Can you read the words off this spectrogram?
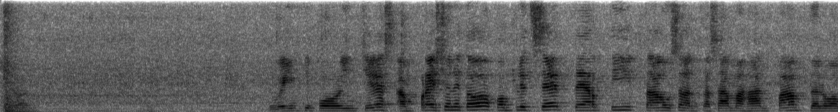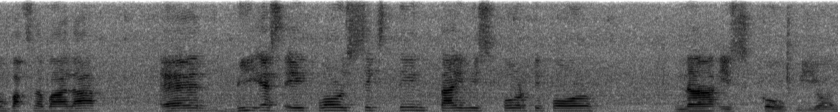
Iyon. 24 inches. Ang presyo nito, complete set, 30,000. Kasama hand pump, dalawang box na bala, and BSA 416 times 44 na scope. Yun.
